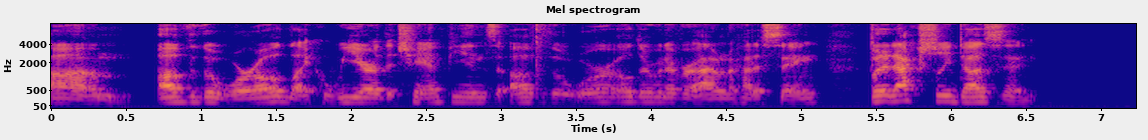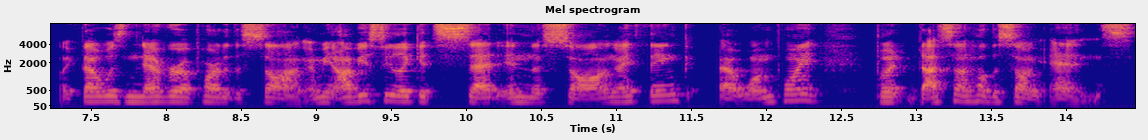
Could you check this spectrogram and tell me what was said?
um, of the world, like we are the champions of the world or whatever. I don't know how to sing, but it actually doesn't. Like that was never a part of the song. I mean, obviously like it's said in the song, I think, at one point, but that's not how the song ends.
